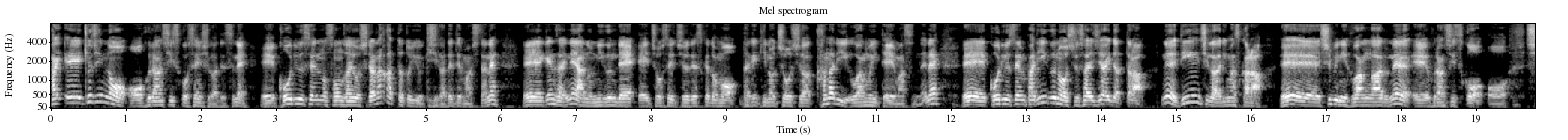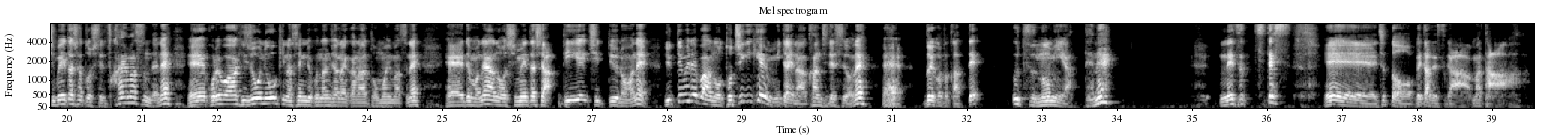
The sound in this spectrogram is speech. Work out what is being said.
はい、えー、巨人のフランシスコ選手がですね、えー、交流戦の存在を知らなかったという記事が出てましたね。えー、現在ね、あの2軍で、えー、調整中ですけども、打撃の調子はかなり上向いていますんでね、えー、交流戦パリーグの主催試合だったら、ね、DH がありますから、えー、守備に不安があるね、えー、フランシスコ、指名打者として使えますんでね、えー、これは非常に大きな戦力なんじゃないかなと思いますね。えー、でもね、あの、指名打者、DH っていうのはね、言ってみればあの、栃木県みたいな感じですよね。えー、どういうことかって、打つのみやってね。ねずっちです。えー、ちょっとベタですが、また。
